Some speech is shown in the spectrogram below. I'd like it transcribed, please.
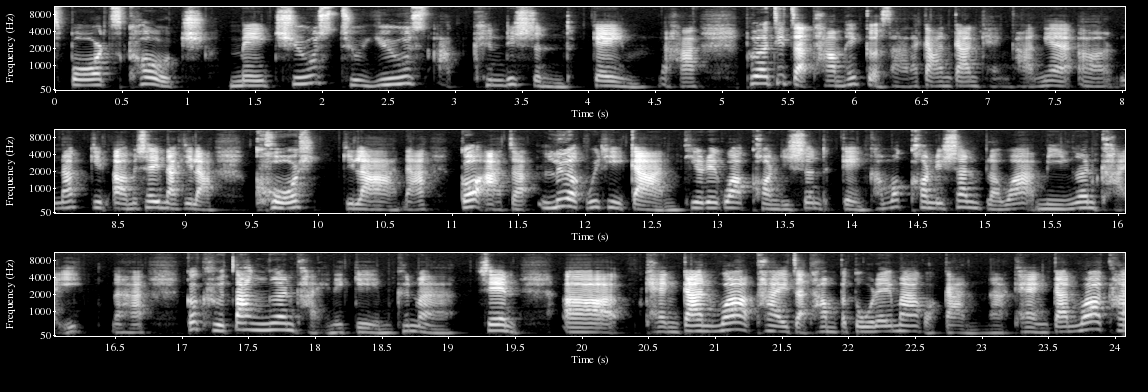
sports coach may choose to use a conditioned game นะคะเพื่อที่จะทำให้เกิดสถานการณ์การแข่งขันเนี่ยนักกีฬาไม่ใช่นักกีฬาโค้ชกีฬานะ ก็อาจจะเลือกวิธีการที่เรียกว่า conditioned game คำว่า condition แปลว่ามีเงื่อนไขนะคะ ก็คือตั้งเงื่อนไขในเกมขึ้นมา เช่น แข่งกันว่าใครจะทำประตูได้มากกว่ากันนะ แข่งกันว่าใคร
